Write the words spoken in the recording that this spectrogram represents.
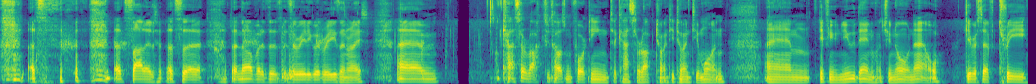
that's that's solid. That's uh, no, but it's, it's a really good reason, right? Um, Castle Rock 2014 to Castle Rock 2021. Um, if you knew then what you know now, give yourself three.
